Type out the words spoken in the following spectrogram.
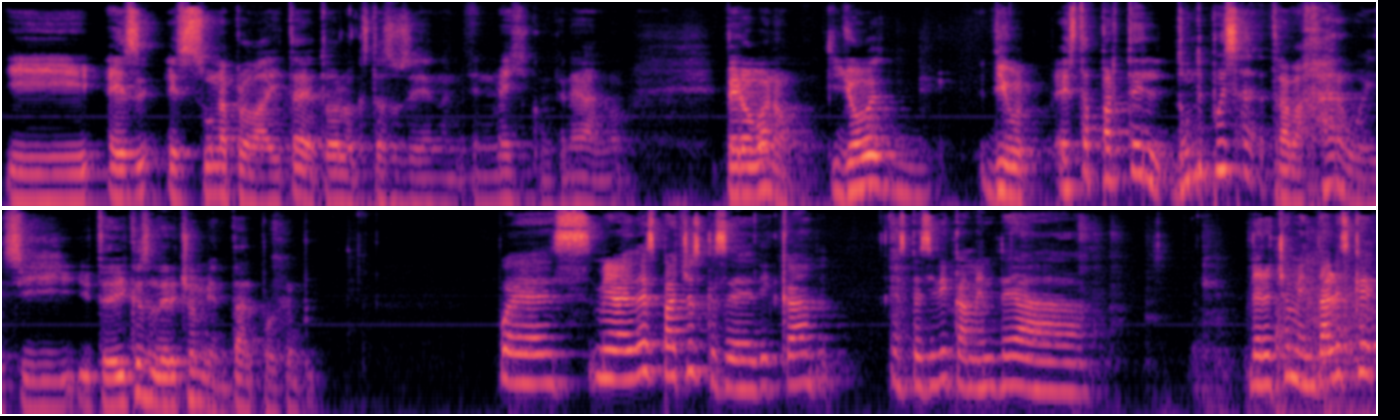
Y es, es una probadita de todo lo que está sucediendo en, México en general, ¿no? Pero bueno, yo digo, esta parte, ¿dónde puedes trabajar, güey? Si te dedicas al derecho ambiental, por ejemplo. Pues, mira, hay despachos que se dedican específicamente a derecho ambiental. Es que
